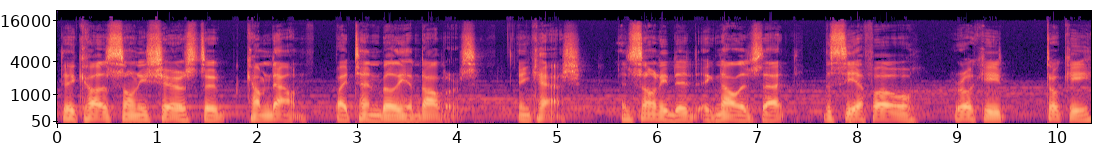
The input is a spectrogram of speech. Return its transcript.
did cause Sony shares to come down by $10 billion in cash. And Sony did acknowledge that the CFO, Hiroki Toki,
